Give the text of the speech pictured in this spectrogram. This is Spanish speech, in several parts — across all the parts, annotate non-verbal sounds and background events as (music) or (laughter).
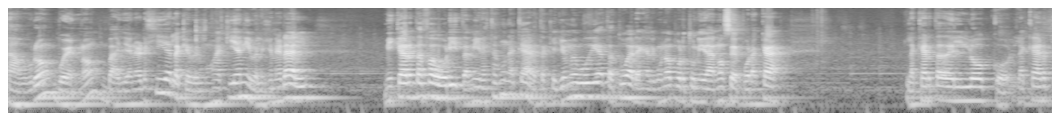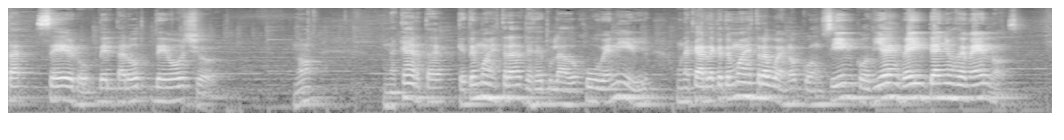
Tauro, bueno, vaya energía la que vemos aquí a nivel general. Mi carta favorita, mira, esta es una carta que yo me voy a tatuar en alguna oportunidad, no sé, por acá. La carta del loco, la carta cero del tarot de 8, ¿no? Una carta que te muestra desde tu lado juvenil, una carta que te muestra, bueno, con 5, 10, 20 años de menos,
